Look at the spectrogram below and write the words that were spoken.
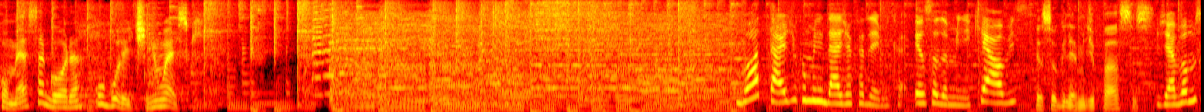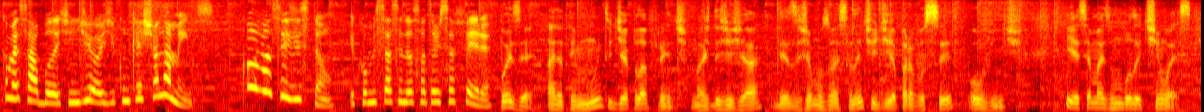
Começa agora o Boletim UESC. Boa tarde, comunidade acadêmica. Eu sou Dominique Alves. Eu sou Guilherme de Passos. Já vamos começar o boletim de hoje com questionamentos. Como vocês estão? E como está sendo a sua terça-feira? Pois é, ainda tem muito dia pela frente, mas desde já desejamos um excelente dia para você, ouvinte. E esse é mais um Boletim UESC.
